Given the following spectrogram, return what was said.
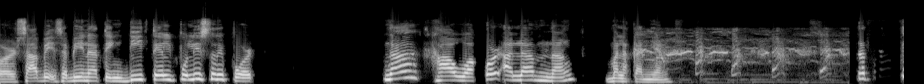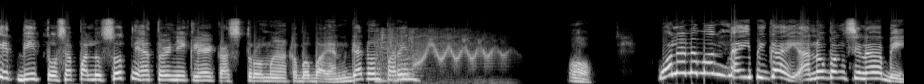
or sabi sabihin nating detailed police report na hawak or alam ng Malacanang. At bakit dito sa palusot ni Attorney Claire Castro mga kababayan, ganun pa rin. Oh. Wala namang naibigay. Ano bang sinabi?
